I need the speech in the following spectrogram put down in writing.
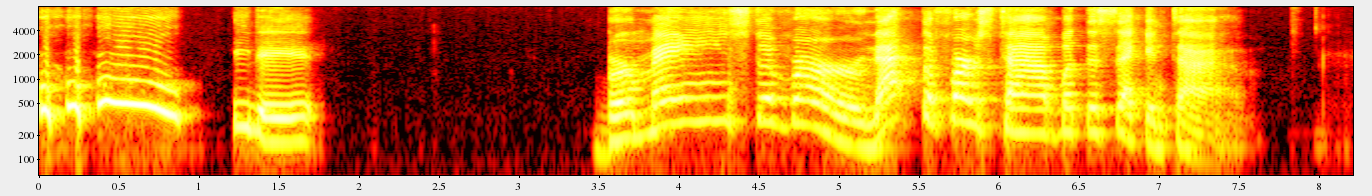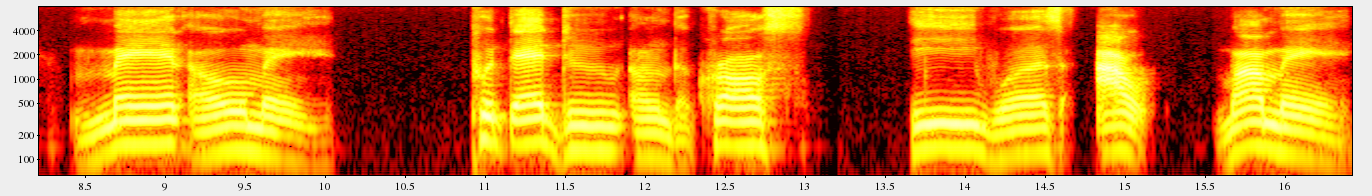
he did. Bermane Stiverne, not the first time, but the second time. Man, oh man. Put that dude on the cross. He was out. My man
